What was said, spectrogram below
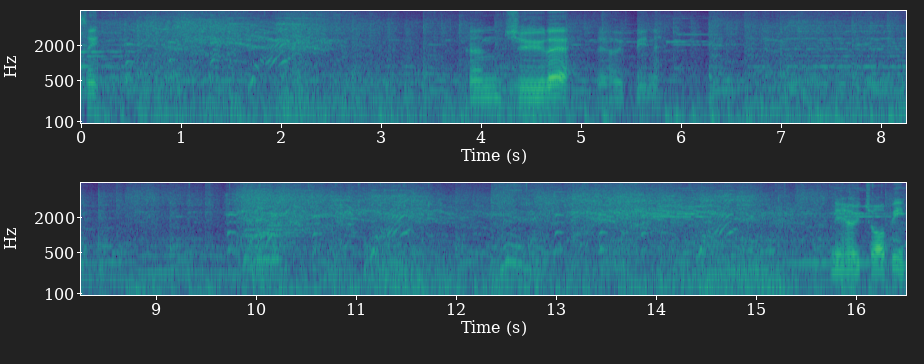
先。跟住咧，你去边咧？你去左边。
